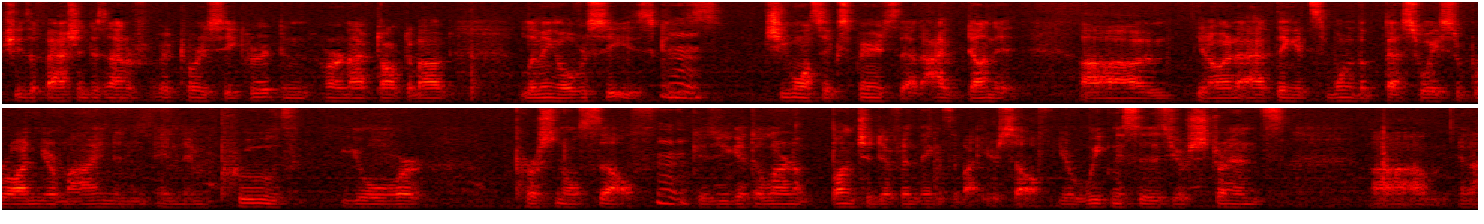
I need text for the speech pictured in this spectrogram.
She's a fashion designer for Victoria's Secret, and her and I've talked about living overseas because she wants to experience that. I've done it. Um, you know, and I think it's one of the best ways to broaden your mind and, and improve your personal self Mm. because you get to learn a bunch of different things about yourself, your weaknesses, your strengths, um, and I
